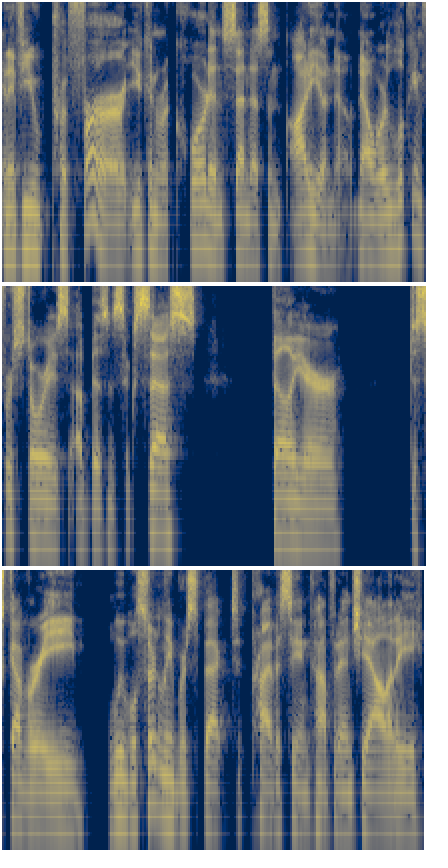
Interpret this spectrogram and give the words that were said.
and if you prefer, you can record and send us an audio note. Now, we're looking for stories of business success, failure, discovery. We will certainly respect privacy and confidentiality.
